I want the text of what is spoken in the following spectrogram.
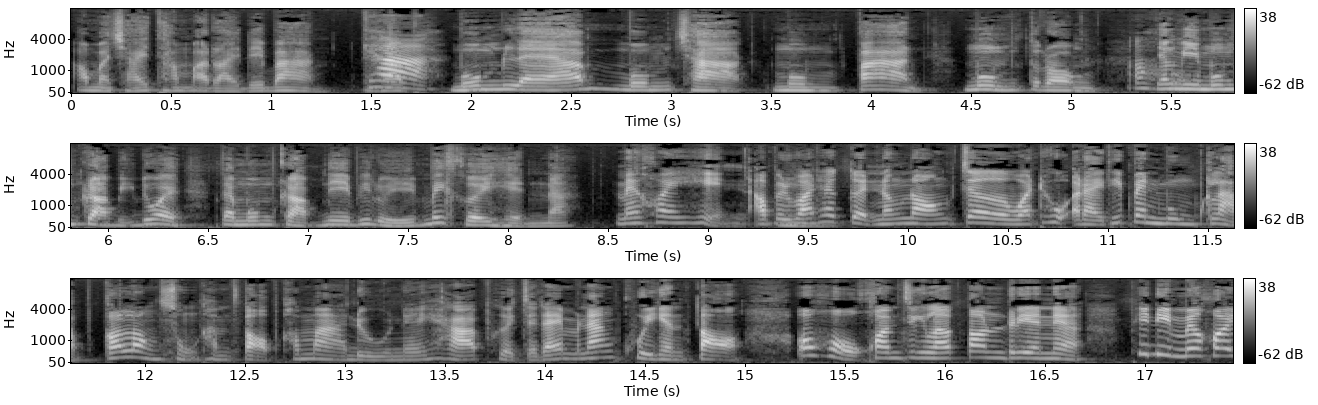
เอามาใช้ทำอะไรได้บ้างนะครับค่ะมุมแหลมมุมฉาก มุมป้าน มุมตรงโอ้โหยังมีมุมกลับอีกด้วย แต่มุมกลับนี่พี่หลุยไม่เคยเห็นนะ ไม่ค่อยเห็น เอาเป็นว่าถ้าเกิดน้องๆ เจอวัตถุอะไรที่เป็นมุมกลับ ก็ลองส่งคำตอบเข้ามาดูนะคะเผื่อจะได้มานั่งคุยกันต่อ โอ้โห ความจริงแล้วตอนเรียนเนี่ย พี่ดิมไม่ค่อย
